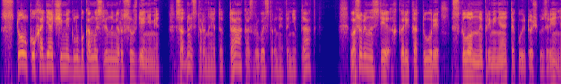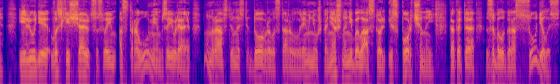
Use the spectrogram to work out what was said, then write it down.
с толку ходячими глубокомысленными рассуждениями. С одной стороны это так, а с другой стороны это не так. В особенности к карикатуре склонны применять такую точку зрения, и люди восхищаются своим остроумием, заявляя, ну, нравственность доброго старого времени уж, конечно, не была столь испорченной, как это заблагорассудилось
